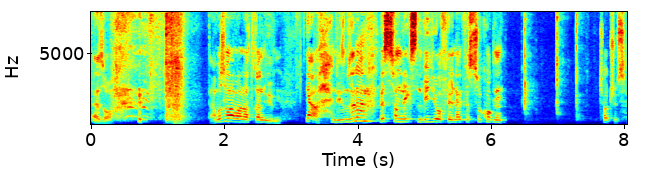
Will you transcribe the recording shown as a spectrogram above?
Also, da muss man aber noch dran üben. Ja, in diesem Sinne, bis zum nächsten Video. Vielen Dank fürs Zugucken. Ciao, tschüss.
